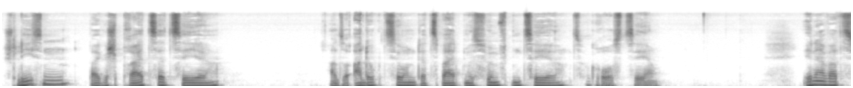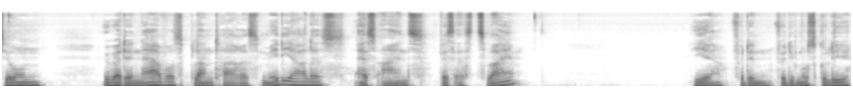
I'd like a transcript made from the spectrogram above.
Schließen bei gespreizter Zehe, also Adduktion der zweiten bis fünften Zehe zur Großzehe. Innervation über den Nervus plantaris medialis S1 bis S2 hier für, den, für die Musculi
